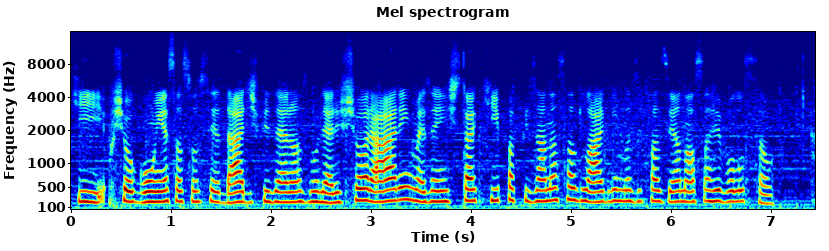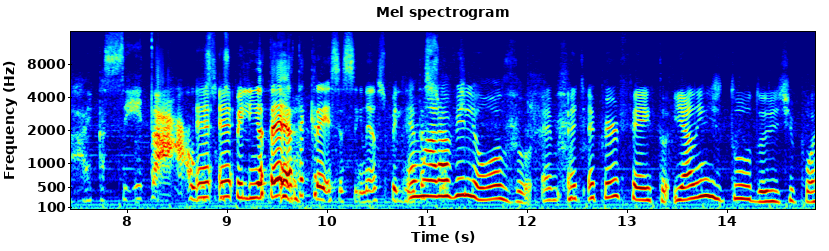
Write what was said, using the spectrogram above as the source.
que o Shogun e essa sociedade fizeram as mulheres chorarem, mas a gente está aqui para pisar nessas lágrimas e fazer a nossa revolução. Ai, caceta! Os, é, os pelinhos até, é, até crescem, assim, né? Os pelinhos É maravilhoso. É, é, é, perfeito. E além de tudo, de tipo, a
